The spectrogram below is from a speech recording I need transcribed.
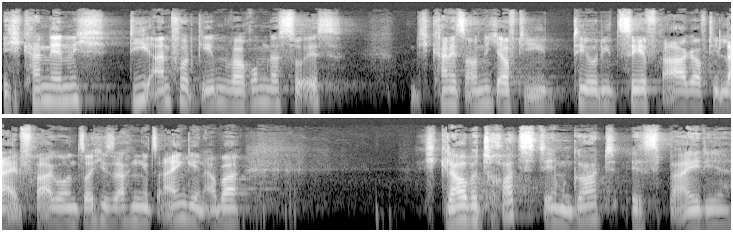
Ich kann dir nicht die Antwort geben, warum das so ist. Und ich kann jetzt auch nicht auf die Theodizee-Frage, auf die Leitfrage und solche Sachen jetzt eingehen. Aber ich glaube trotzdem, Gott ist bei dir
